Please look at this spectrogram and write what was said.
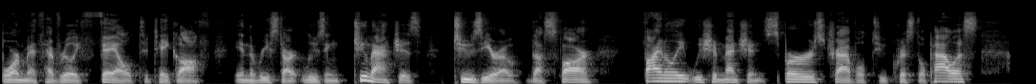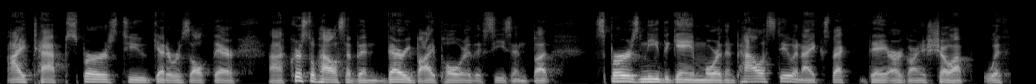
Bournemouth have really failed to take off in the restart, losing two matches 2 0 thus far. Finally, we should mention Spurs travel to Crystal Palace. I tap Spurs to get a result there. Uh, Crystal Palace have been very bipolar this season, but Spurs need the game more than Palace do, and I expect they are going to show up with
